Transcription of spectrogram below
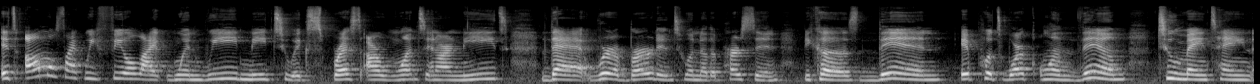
it's almost like we feel like when we need to express our wants and our needs that we're a burden to another person because then it puts work on them to maintain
